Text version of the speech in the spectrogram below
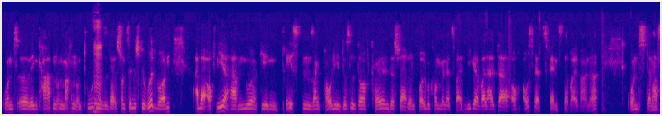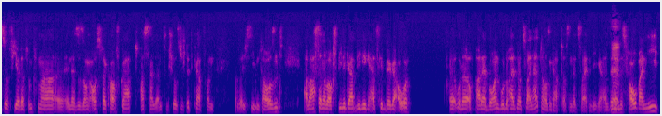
und äh, wegen Karten und Machen und Tun. Mhm. Also da ist schon ziemlich gerührt worden. Aber auch wir haben nur gegen Dresden, St. Pauli, Düsseldorf, Köln das Stadion voll bekommen in der zweiten Liga, weil halt da auch Auswärtsfans dabei waren. Ja? Und dann hast du vier oder fünfmal äh, in der Saison Ausverkauf gehabt, hast halt dann zum Schluss einen Schnitt gehabt von, was weiß ich, 7000. Aber hast dann aber auch Spiele gehabt wie gegen Erzgebirge Aue, äh, oder auch Paderborn, wo du halt nur zweieinhalbtausend gehabt hast in der zweiten Liga. Also der mhm. FSV war nie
